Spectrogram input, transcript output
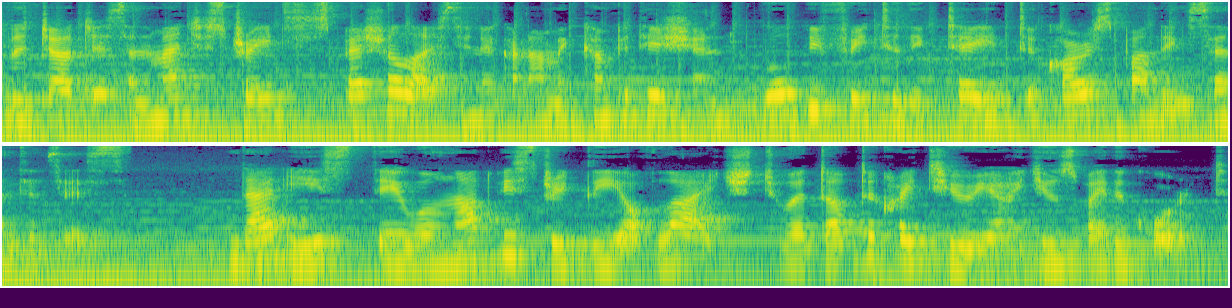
the judges and magistrates specialized in economic competition will be free to dictate the corresponding sentences. That is, they will not be strictly obliged to adopt the criteria used by the court.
